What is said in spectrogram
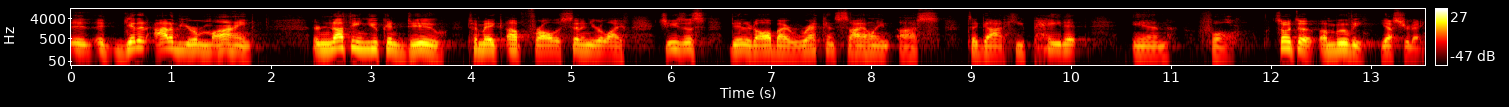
it, it, get it out of your mind. There's nothing you can do to make up for all the sin in your life. Jesus did it all by reconciling us to God. He paid it in full. So it's a, a movie yesterday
